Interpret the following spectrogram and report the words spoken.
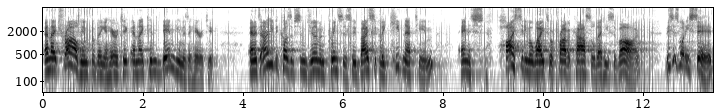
And they trialed him for being a heretic and they condemned him as a heretic. And it's only because of some German princes who basically kidnapped him and heisted him away to a private castle that he survived. This is what he said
